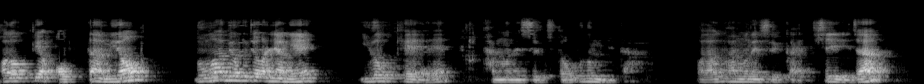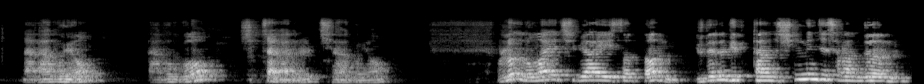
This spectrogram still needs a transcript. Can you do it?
더럽게 없다며 로마 병정을 향해 이렇게 반문했을지도 모릅니다. 뭐라고 반문했을까요? 시작. 나라고요. 나보고 십자가를 지라고요. 물론 로마의 지배하에 있었던 유대를 비롯한 식민지 사람들은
